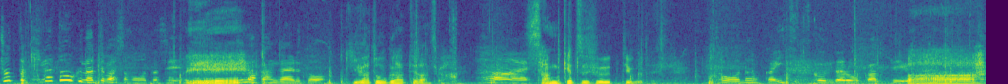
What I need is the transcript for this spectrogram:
ちょっと気が遠くなってましたもん私。え今考えると。ー、気が遠くなってたんですか。はい。酸欠風っていうことですねそうなんかいつ着くんだろうかっていう。あ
